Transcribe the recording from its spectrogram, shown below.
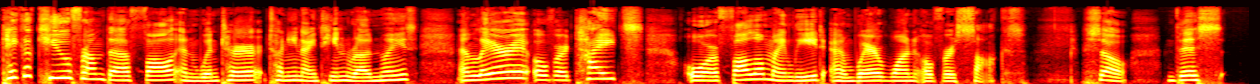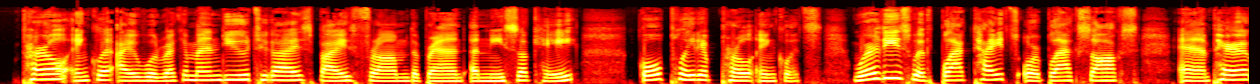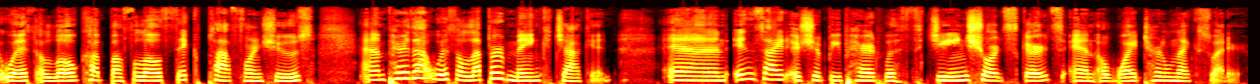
Take a cue from the fall and winter 2019 runways and layer it over tights or follow my lead and wear one over socks. So this pearl anklet I would recommend you to guys buy from the brand Anissa K gold plated pearl anklets. Wear these with black tights or black socks and pair it with a low cut buffalo thick platform shoes and pair that with a leopard mink jacket. And inside it should be paired with jean short skirts and a white turtleneck sweater.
